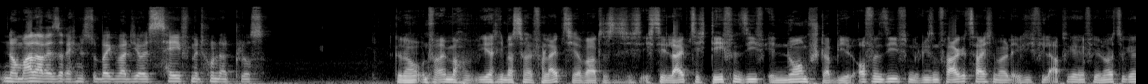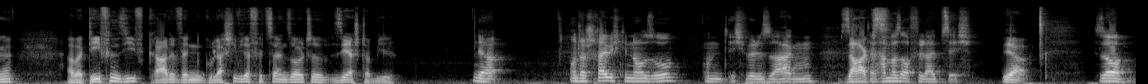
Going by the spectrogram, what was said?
normalerweise rechnest du bei Guardiol safe mit 100 plus. Genau, und vor allem auch, je nachdem, was du halt von Leipzig erwartest. Ich, ich sehe Leipzig defensiv enorm stabil. Offensiv ein Riesenfragezeichen, weil wirklich viele Abgänge, viele Neuzugänge. Aber defensiv, gerade wenn Gulaschi wieder fit sein sollte, sehr stabil. Ja, unterschreibe ich genau so und ich würde sagen, Sag's. dann haben wir es auch für Leipzig. ja. So,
